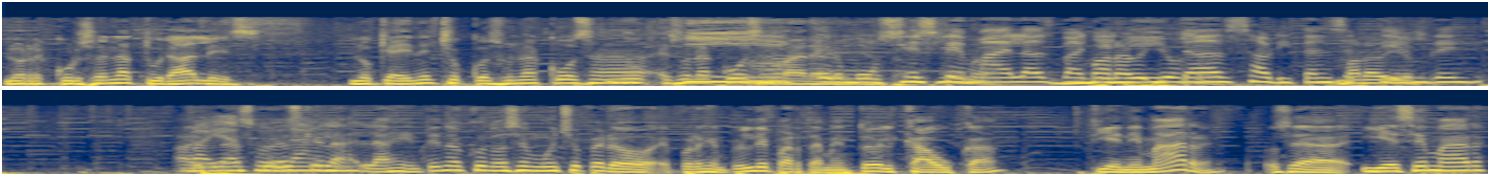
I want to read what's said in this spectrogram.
los recursos naturales. Lo que hay en el Chocó es una cosa, es una cosa El hermosísima. tema de las ballenitas ahorita en septiembre. Hay unas cosas que la, la gente no conoce mucho, pero por ejemplo el departamento del Cauca tiene mar, o sea, y ese mar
